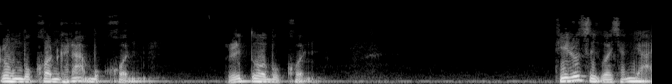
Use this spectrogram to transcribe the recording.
กลุ่มบุคคลคณะบุคคล หรือตัวบุคคล ที่รู้สึกว่าชั้นใหญ่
